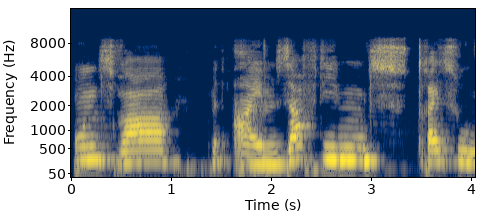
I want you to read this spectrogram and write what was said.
Und zwar mit einem saftigen 3 zu,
